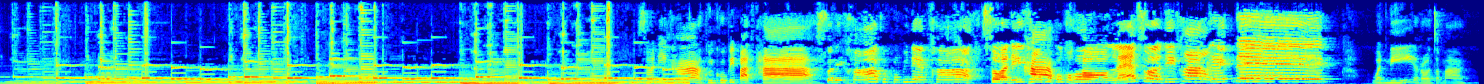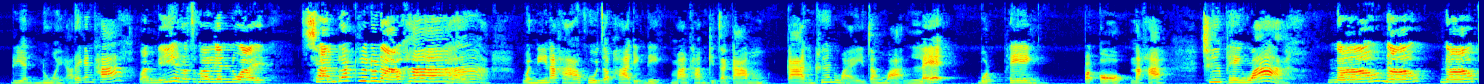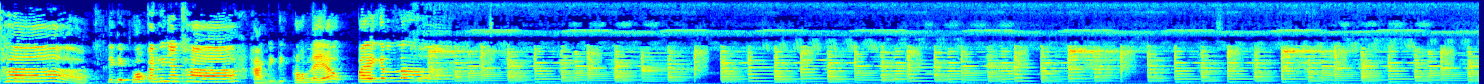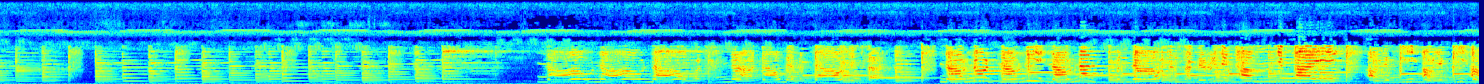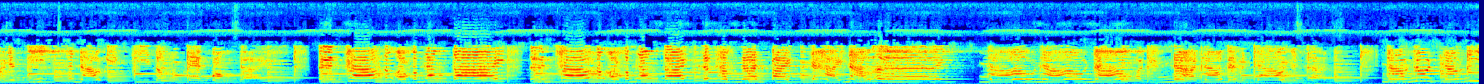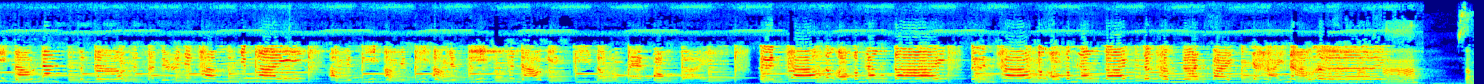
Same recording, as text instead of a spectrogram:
สวัสดีค่ะ คุณครูพี่ปัดค่ะ สวัสดีค่ะ คุณครูพี่แนนค่ะ สวัสดีค่ะผู้ปกครองและสวัสดีค่ะเด็กๆ วันนี้เราจะมาเรียนหน่วยอะไรกันคะ วันนี้เราจะมาเรียนหน่วย ฉันรักฤดูหนาวค่ะอ่าวันนี้นะคะครูจะพาเด็กๆ มาทำกิจกรรม การเคลื่อนไหวจังหวะและบทเพลงประกอบนะคะ ชื่อเพลงว่าหนาวหนาวหนาวค่ะ เด็กๆพร้อมกันหรือยังคะ หากเด็กๆพร้อมแล้ว ไปกันเลย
